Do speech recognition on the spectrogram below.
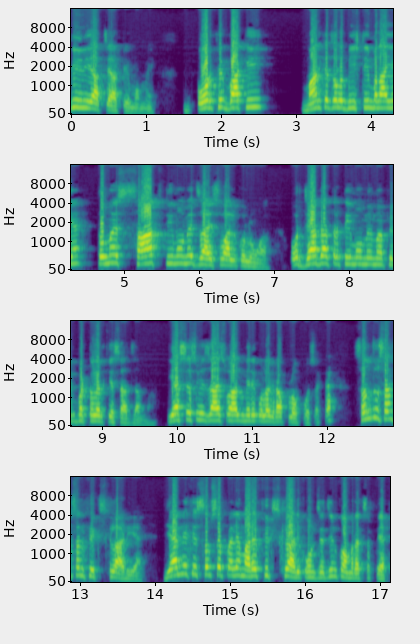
तीन या चार टीमों में। और फिर बाकी, मान के चलो बीस टीम बनाई है तो मैं सात टीमों में जायसवाल को लूँगा। और ज़्यादातर टीमों में मैं फिर बटलर के साथ जाऊँगा। यशस्वी जायसवाल मेरे को लग रहा फ्लॉप हो सकता है। संजू सैमसन फिक्स खिलाड़ी है। यानी कि सबसे पहले हमारे फिक्स खिलाड़ी कौन से, जिनको हम रख सकते हैं।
